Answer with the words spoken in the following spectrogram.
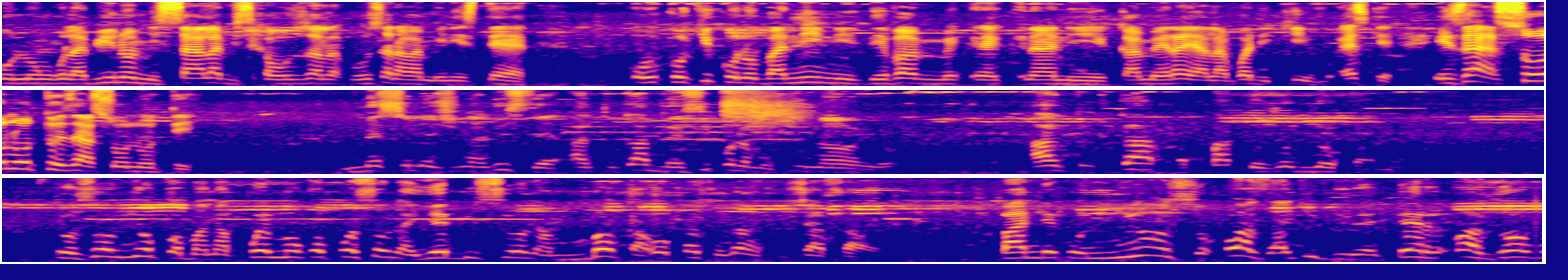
kolongola bino misala bisika bozosala baministère okoki koloba nini devant eh, nani kamera ya la voix du kivu est ce que eza ya solo to eza ya solo te monsieur le journaliste en tout cas merci mpona motuna oyo en tout cas papa tozonyokama tozo nyokoma na pwe moko mposo nayebisi yo na mboka oyo place oza na kinshasa awa bandeko nyonso oyo azalaki directeur oyo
